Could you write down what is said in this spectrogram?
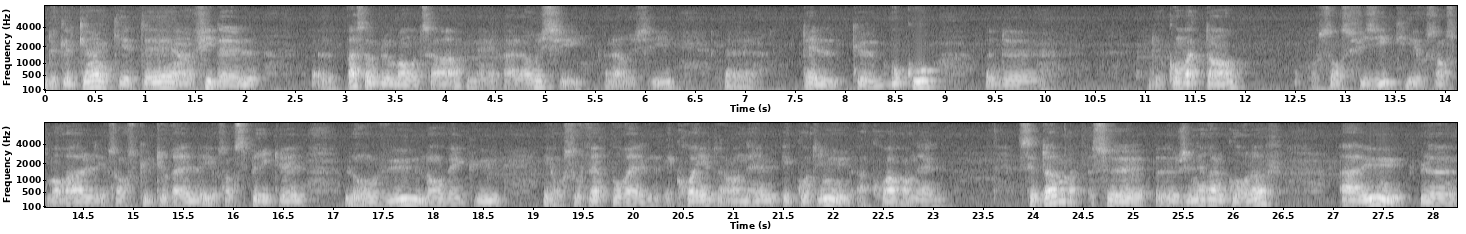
de quelqu'un qui était un fidèle, euh, pas simplement au tsar, mais à la Russie, à la Russie, euh, tel que beaucoup de, de combattants au sens physique et au sens moral et au sens culturel et au sens spirituel l'ont vu, l'ont vécu et ont souffert pour elle et croyaient en elle et continuent à croire en elle. Cet homme, ce euh, général Kourloff, a eu le,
